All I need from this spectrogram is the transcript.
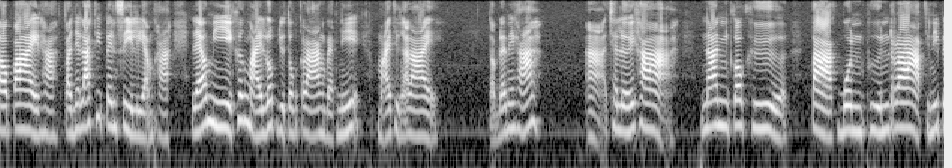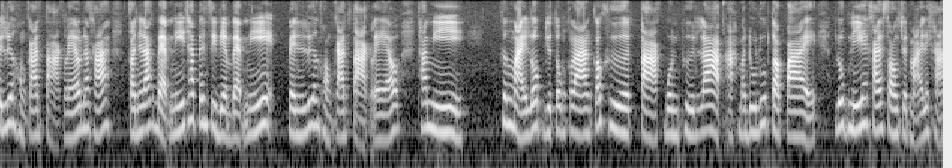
ต่อไปค่ะ สัญลักษณ์ที่เป็นสี่เหลี่ยมค่ะ แล้วมีเครื่องหมายลบอยู่ตรงกลางแบบนี้ หมายถึงอะไร ตอบได้ไหมคะ อ่า เฉลยค่ะ นั่นก็คือ ตากบนพื้นราบ ทีนี้เป็นเรื่องของการตากแล้วนะคะสัญลักษณ์แบบนี้ถ้าเป็นสี่เหลี่ยมแบบนี้เป็นเรื่องของการตากแล้ว ถ้ามีเครื่องหมายลบอยู่ตรงกลางก็คือตากบนพื้นราบอะมาดูรูปต่อไป รูปนี้คล้ายๆซองจดหมายเลยค่ะ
